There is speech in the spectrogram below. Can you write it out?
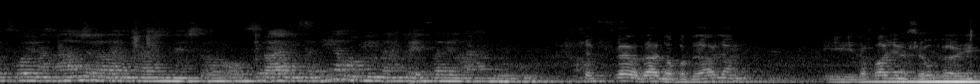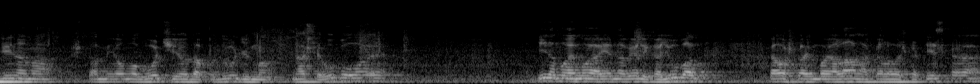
gospodina Hanžela da nam kaže nešto o suradnji sa Dinamom i da nam predstavi na drugu. Sve zajedno pozdravljam i zahvaljujem se upravi Dinama da mi je omogućio da produžimo naše ugovore. Dinamo je moja jedna velika ljubav, kao što je moja Lana Karlovačka tiskara,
